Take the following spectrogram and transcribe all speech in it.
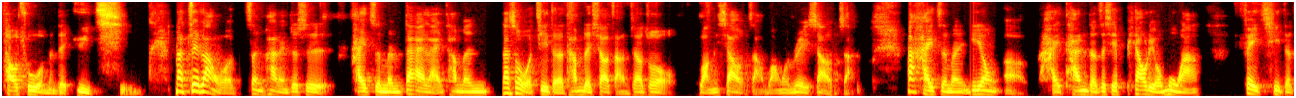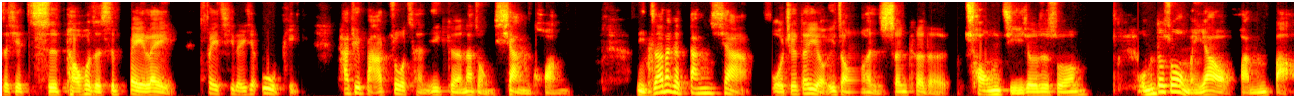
超出我们的预期。那最让我震撼的就是孩子们带来他们那时候我记得他们的校长叫做王校长王文瑞校长，那孩子们利用呃海滩的这些漂流木啊、废弃的这些石头或者是贝类废弃的一些物品。他去把它做成一个那种相框，你知道那个当下，我觉得有一种很深刻的冲击，就是说，我们都说我们要环保，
